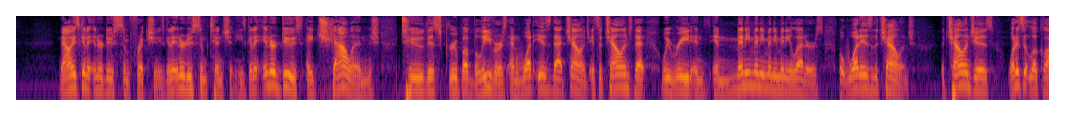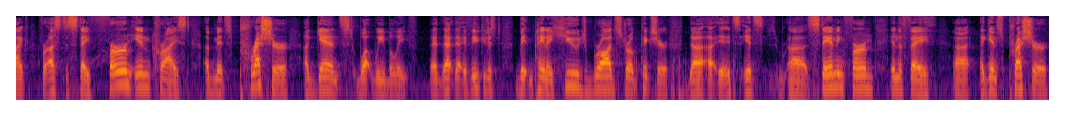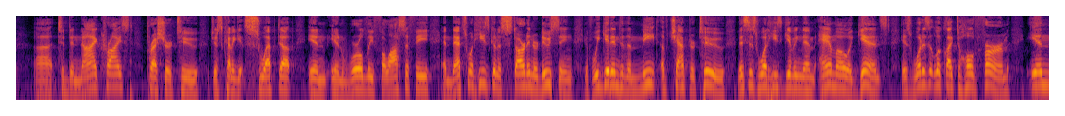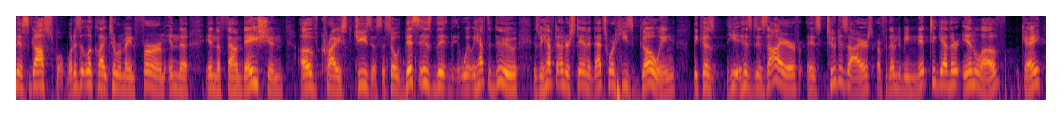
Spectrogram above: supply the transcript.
Now he's going to introduce some friction. He's going to introduce some tension. He's going to introduce a challenge to this group of believers. And what is that challenge? It's a challenge that we read in, in many, many, many, many letters. But what is the challenge? The challenge is what does it look like for us to stay firm in Christ amidst pressure against what we believe? That, that, that, if you could just paint a huge, broad stroke picture, uh, it's, it's uh, standing firm in the faith uh, against pressure uh, to deny Christ, pressure to just kind of get swept up in, in worldly philosophy. And that's what he's going to start introducing. If we get into the meat of chapter 2, this is what he's giving them ammo against is what does it look like to hold firm in this gospel? What does it look like to remain firm in the, in the foundation of Christ Jesus? And so this is the, what we have to do is we have to understand that that's where he's going because he, his desire, his two desires are for them to be knit together in love love, okay?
